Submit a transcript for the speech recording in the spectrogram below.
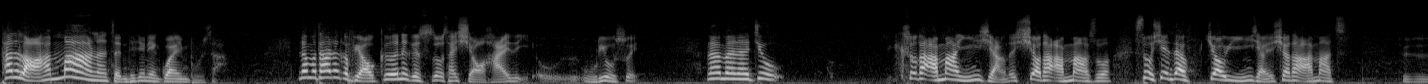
他的老阿妈呢，整天就念观音菩萨。那么他那个表哥那个时候才小孩子五六岁，那么呢就受他阿妈影响，就笑他阿妈说，受现在教育影响，就笑他阿妈就是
